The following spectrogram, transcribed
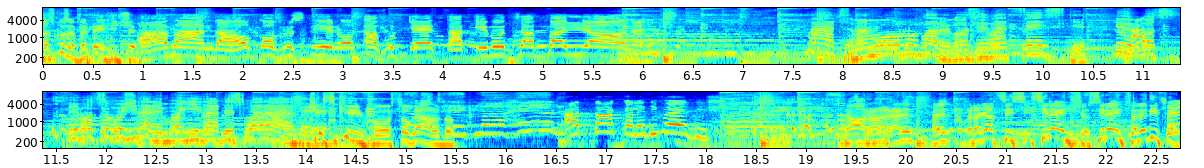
Ma scusa, perché dice. Amanda, occo frustino, occo fucchetta, tipo zabbaglione. Mazza, ma mi vogliono fare cose pazzesche. Io vi Ah. posso, vi posso cucinare in voglitate squarate. Che schifo, sto caldo. Attaccale di fetish. No, no, adesso- adesso- ragazzi, si- silenzio, silenzio, Lady Fetish.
